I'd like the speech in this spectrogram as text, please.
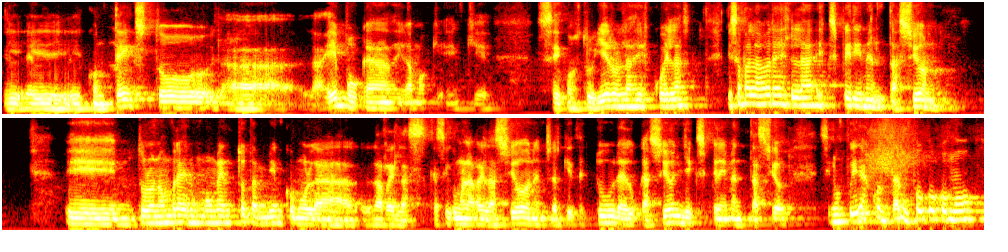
el, el contexto, la, la, época, digamos, que, que se construyeron las escuelas, esa palabra es la experimentación. Eh, tú lo nombras en un momento también como la, casi como la relación entre arquitectura, educación y experimentación. Si nos pudieras contar un poco cómo,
